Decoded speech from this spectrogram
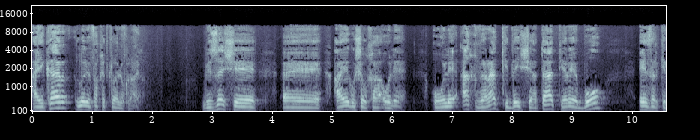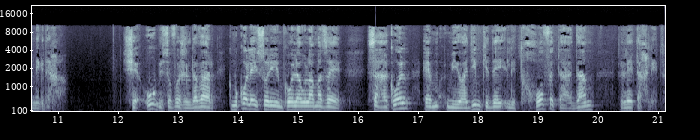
העיקר לא לפחד כלל וכלל. בזה שהאגו שלך עולה. הוא עולה אך ורק כדי שאתה תראה בו עזר כנגדך. שהוא בסופו של דבר, כמו כל האיסורים, כל העולם הזה, סך הכל הם מיועדים כדי לדחוף את האדם לתכלית.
